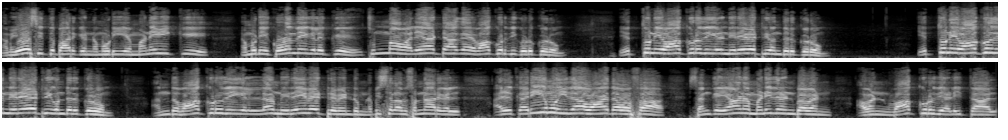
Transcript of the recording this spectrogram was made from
நம்ம யோசித்து பார்க்க நம்முடைய மனைவிக்கு நம்முடைய குழந்தைகளுக்கு சும்மா விளையாட்டாக வாக்குறுதி கொடுக்கிறோம். எத்துணை வாக்குறுதிகளை நிறைவேற்றி வந்திருக்கிறோம். எத்துணை வாக்குறுதி நிறைவேற்றி கொண்டிருக்கிறோம். அந்த வாக்குறுதிகள் எல்லாம் நிறைவேற்ற வேண்டும். நபிசலாம் சொன்னார்கள் அல் கரீமு இதா வாத வஃபா. சங்கையான மனிதன் என்பவன் அவன் வாக்குறுதி அளித்தால்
